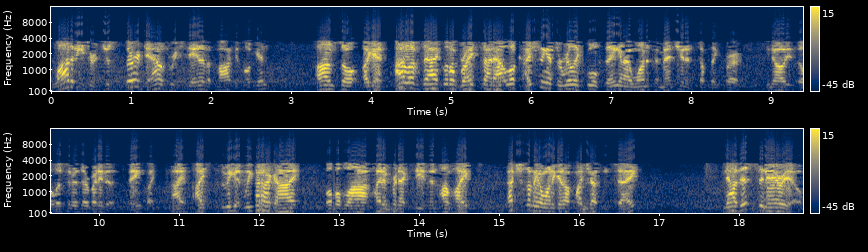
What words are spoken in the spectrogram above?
A lot of these are just third downs where he's standing in the pocket looking. Um, so again, I love Zach. Little bright side outlook. I just think that's a really cool thing, and I wanted to mention it's something for you know, the listeners, everybody to think like I, I we get we got our guy, blah blah blah, hyped for next season. I'm hyped. That's just something I want to get off my chest and say. Now this scenario,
